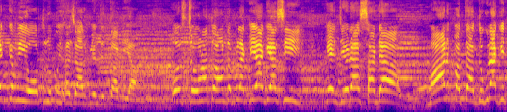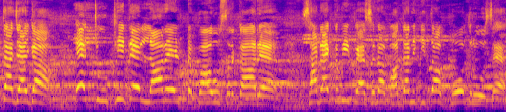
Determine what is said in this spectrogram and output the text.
ਇੱਕ ਵੀ ਔਰਤ ਨੂੰ ਕੋਈ ਹਜ਼ਾਰ ਰੁਪਏ ਦਿੱਤਾ ਗਿਆ। ਉਸ ਚੋਣਾਂ ਤੋਂ ਆਉਣ ਤੋਂ ਪਹਿਲਾਂ ਕਿਹਾ ਗਿਆ ਸੀ ਕਿ ਜਿਹੜਾ ਸਾਡਾ ਮਾਣ ਪੱਤਾ ਦੁੱਗਣਾ ਕੀਤਾ ਜਾਏਗਾ ਇਹ ਝੂਠੀ ਤੇ ਲਾਰੇ ਟਪਾਊ ਸਰਕਾਰ ਹੈ। ਸਾਡਾ ਇੱਕ ਵੀ ਪੈਸੇ ਦਾ ਵਾਅਦਾ ਨਹੀਂ ਕੀਤਾ ਬਹੁਤ ਰੋਸ ਹੈ।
